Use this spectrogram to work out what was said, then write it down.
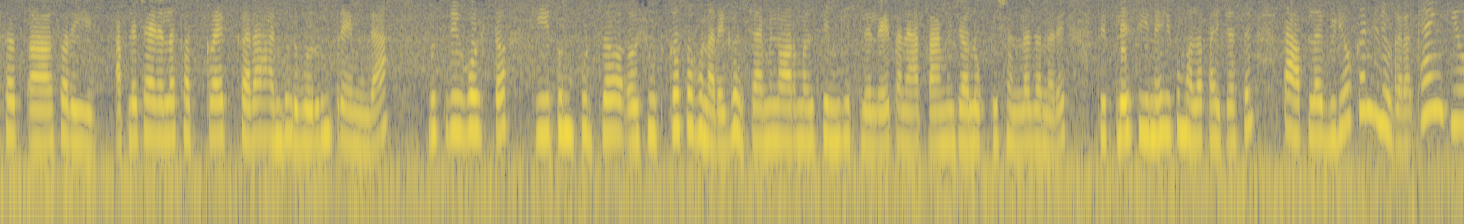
सब सॉरी आपल्या चॅनलला सबस्क्राईब करा आणि भरभरून प्रेम द्या. दुसरी गोष्ट की इथून पुढचं शूट कसं होणार आहे? घरचे आम्ही नॉर्मल सीन घेतलेले आहेत आणि आता आम्ही ज्या लोकेशनला जाणार आहे तिथले सीनही तुम्हाला पाहिजे असेल तर आपला व्हिडिओ कंटिन्यू करा. थँक्यू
